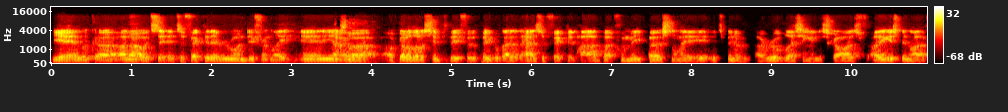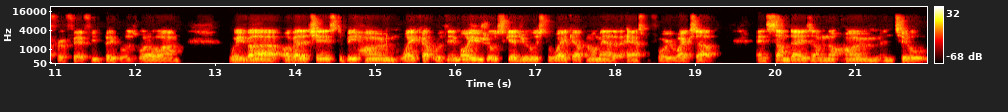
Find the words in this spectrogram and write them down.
Yeah, look, uh, I know it's it's affected everyone differently, and you know uh, I've got a lot of sympathy for the people that it has affected hard. But for me personally, it, it's been a, a real blessing in disguise. I think it's been like that for a fair few people as well. Um, we've uh, I've had a chance to be home, wake up with him. My usual schedule is to wake up and I'm out of the house before he wakes up, and some days I'm not home until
